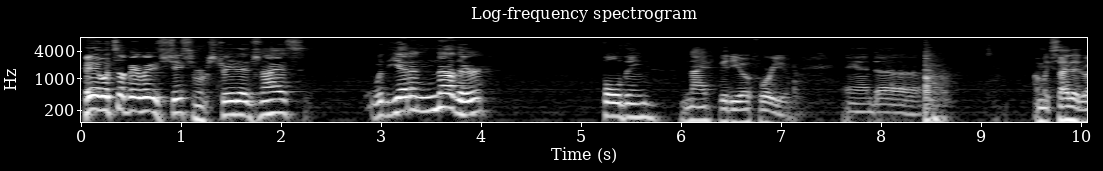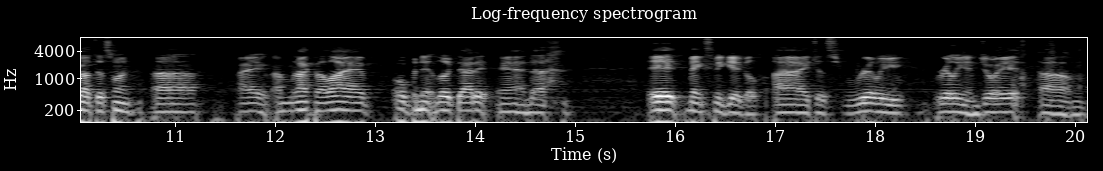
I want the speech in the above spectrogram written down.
Hey, what's up everybody? It's Jason from Straight Edge Knives with yet another folding knife video for you. And uh, I'm excited about this one. Uh, I, I'm not going to lie, I've opened it, looked at it, and uh, it makes me giggle. I just really, really enjoy it. Um,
